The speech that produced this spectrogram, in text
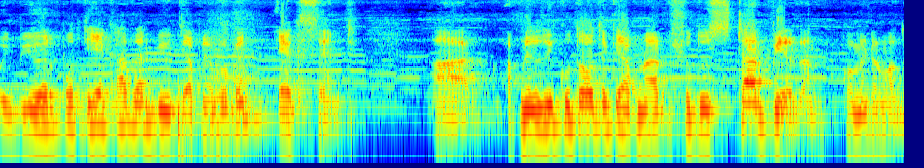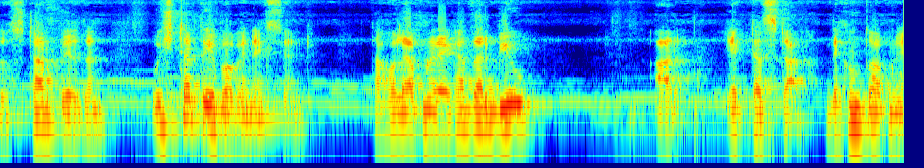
ওই ভিউয়ের প্রতি এক হাজার ভিউতে আপনি পাবেন এক সেন্ট আর আপনি যদি কোথাও থেকে আপনার শুধু স্টার পেয়ে যান কমেন্টের মাধ্যমে স্টার পেয়ে যান, ওই স্টার থেকে পাবেন এক সেন্ট তাহলে আপনার এক হাজার ভিউ আর একটা স্টার দেখুন তো আপনি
